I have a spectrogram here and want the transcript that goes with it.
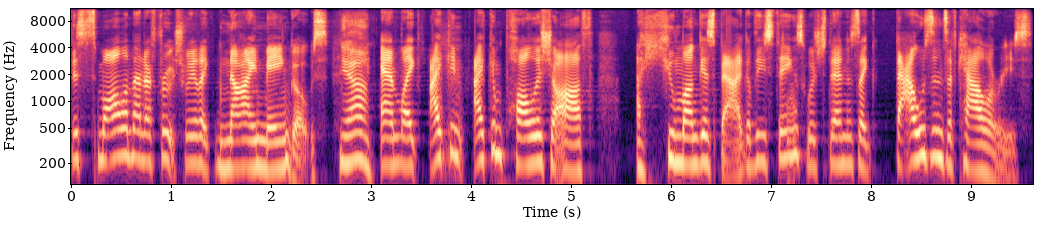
this small amount of fruit is really like nine mangoes. Yeah. And like I can I can polish off a humongous bag of these things, which then is like thousands of calories.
